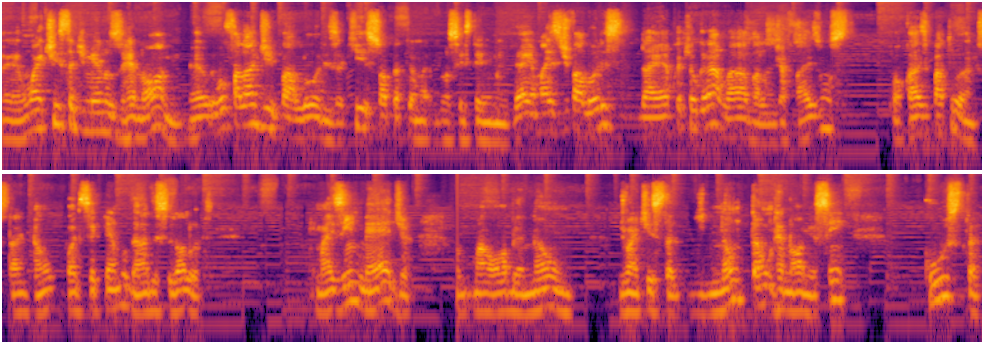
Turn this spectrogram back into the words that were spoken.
É, um artista de menos renome, né, eu vou falar de valores aqui, só para vocês terem uma ideia, mas de valores da época que eu gravava lá, já faz uns quase quatro anos, tá? Então pode ser que tenha mudado esses valores. Mas em média, uma obra não de um artista de não tão renome assim, custa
